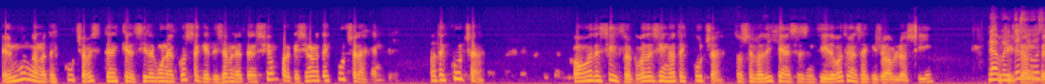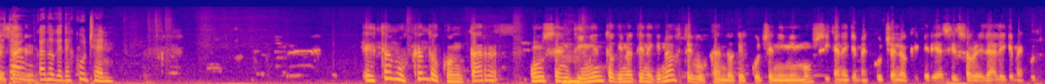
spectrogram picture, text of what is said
el mundo no te escucha, a veces tenés que decir alguna cosa que te llame la atención porque si no no te escucha la gente, no te escucha. Como vos decís, lo que vos decís no te escucha. Entonces lo dije en ese sentido. ¿Vos te pensás que yo hablo así? No, pero entonces vos estabas buscando que te escuchen. Estás buscando contar un sentimiento que no tiene que no estoy buscando que escuchen ni mi música ni que me escuchen lo que quería decir sobre Lali que me escuchen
